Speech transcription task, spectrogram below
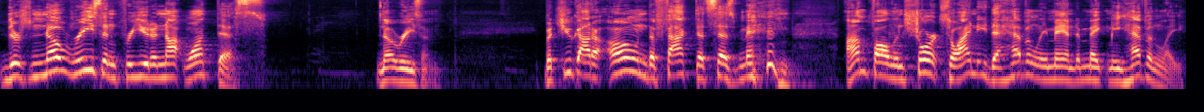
there's no reason for you to not want this. No reason. But you got to own the fact that says, man, I'm falling short, so I need the heavenly man to make me heavenly.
